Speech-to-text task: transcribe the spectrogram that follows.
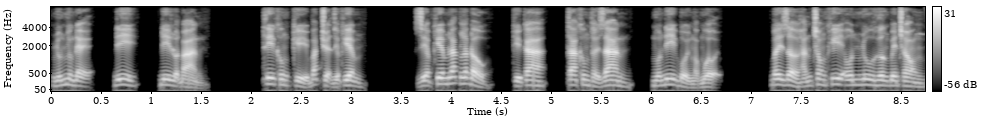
Nhún nhường đệ, đi đi luật bàn thi không kỳ bắt chuyện diệp khiêm. Diệp khiêm lắc lắc đầu, kỳ ca, ta không thời gian, muốn đi bồi ngọc mội bây giờ hắn trong khi ôn nhu hương bên trong,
